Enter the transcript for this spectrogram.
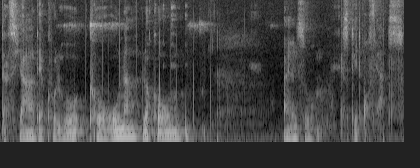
das Jahr der Corona-Lockerung. Also, es geht aufwärts.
